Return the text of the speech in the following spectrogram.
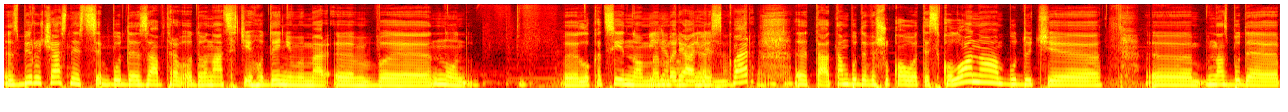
Збір учасниць буде завтра о 12 годині в, е, в ну. В Локаційно Біля меморіальний сквер. Е, Та там буде вишуковуватись колона, будуть е, е, в нас буде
